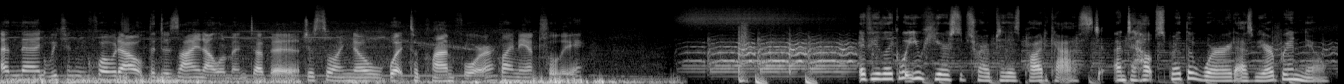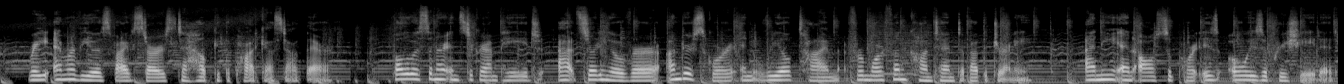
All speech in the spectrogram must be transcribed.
And then we can quote out the design element of it just so I know what to plan for financially. If you like what you hear, subscribe to this podcast. And to help spread the word as we are brand new, rate and review us five stars to help get the podcast out there. Follow us on our Instagram page at startingover underscore in real time for more fun content about the journey. Any and all support is always appreciated.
